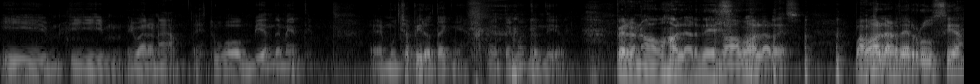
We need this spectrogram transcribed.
Y, y, y bueno, nada, estuvo bien demente. Eh, mucha pirotecnia, eh, tengo entendido. Pero no vamos a hablar de eso. No vamos a hablar de eso. Vamos a hablar de Rusia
